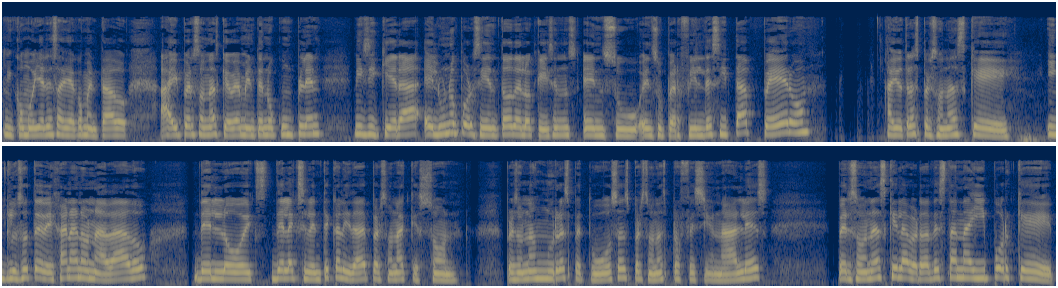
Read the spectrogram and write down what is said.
Y como ya les había comentado, hay personas que obviamente no cumplen ni siquiera el 1% de lo que dicen en su, en su perfil de cita, pero hay otras personas que incluso te dejan anonadado de, lo de la excelente calidad de persona que son. Personas muy respetuosas, personas profesionales, personas que la verdad están ahí porque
